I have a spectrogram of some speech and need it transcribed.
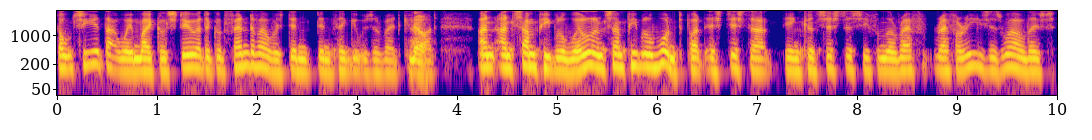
don't see it that way. Michael Stewart, a good friend of ours, didn't didn't think it was a red card. No. And and some people will, and some people won't. But it's just that the inconsistency from the ref, referees as well. There's,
